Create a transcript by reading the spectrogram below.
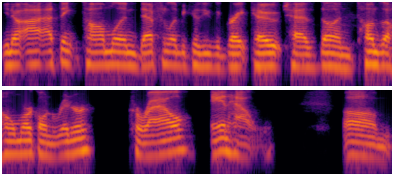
You know, I, I think Tomlin definitely because he's a great coach has done tons of homework on Ridder, Corral, and Howell. Um,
